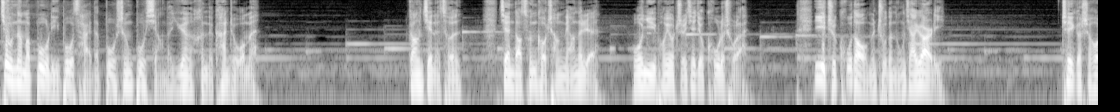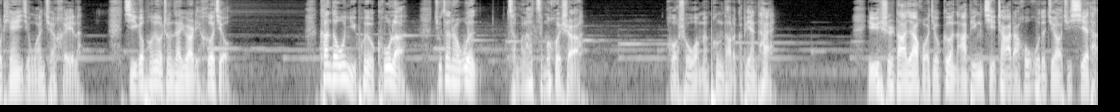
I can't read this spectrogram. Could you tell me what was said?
就那么不理不睬的、不声不响的、怨恨的看着我们。刚进了村，见到村口乘凉的人，我女朋友直接就哭了出来，一直哭到我们住的农家院里。这个时候天已经完全黑了，几个朋友正在院里喝酒。看到我女朋友哭了，就在那问：“怎么了？怎么回事啊？”我说：“我们碰到了个变态。”于是大家伙就各拿兵器，咋咋呼呼的就要去歇他。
